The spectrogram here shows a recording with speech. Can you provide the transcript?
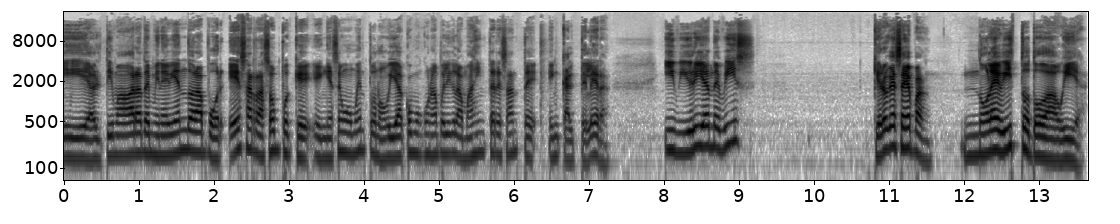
Y a última hora terminé viéndola por esa razón, porque en ese momento no veía como que una película más interesante en cartelera. Y Beauty and the Beast, quiero que sepan, no la he visto todavía.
